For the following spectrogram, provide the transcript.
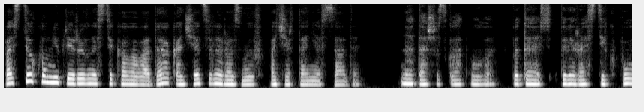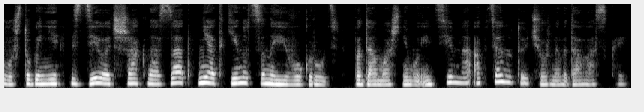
По стеклам непрерывно стекала вода, окончательно размыв очертания сада. Наташа сглотнула, пытаясь перерасти к полу, чтобы не сделать шаг назад, не откинуться на его грудь, по-домашнему интимно обтянутую черной водолазкой.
